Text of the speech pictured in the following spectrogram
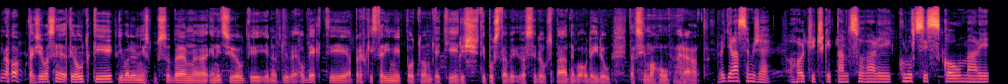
No, takže vlastně ty loutky divadelním způsobem eh, iniciují ty jednotlivé objekty a prvky, s kterými potom děti, když ty postavy zase jdou spát nebo odejdou, tak si mohou hrát. Viděla jsem, že holčičky tancovaly, kluci zkoumali.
